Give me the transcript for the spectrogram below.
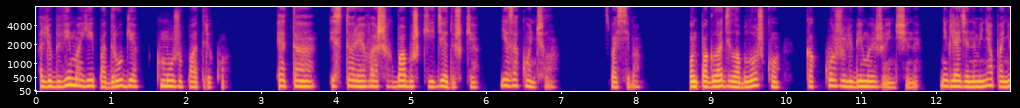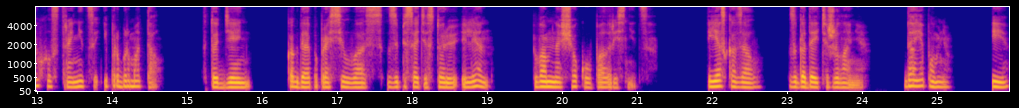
о любви моей подруги к мужу Патрику. «Это история ваших бабушки и дедушки. Я закончила». «Спасибо». Он погладил обложку, как кожу любимой женщины, не глядя на меня, понюхал страницы и пробормотал. В тот день, когда я попросил вас записать историю Элен, вам на щеку упала ресница. И я сказал, загадайте желание. Да, я помню. И?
